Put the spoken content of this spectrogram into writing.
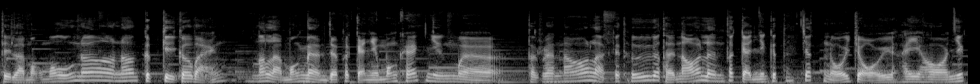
thì là một món uống nó nó cực kỳ cơ bản. Nó là món nền cho tất cả những món khác nhưng mà thật ra nó là cái thứ có thể nói lên tất cả những cái tính chất nổi trội, hay ho nhất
